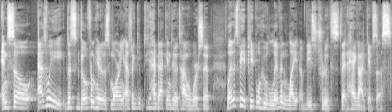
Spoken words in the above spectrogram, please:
And so, as we just go from here this morning, as we head back into a time of worship, let us be a people who live in light of these truths that Haggai gives us.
